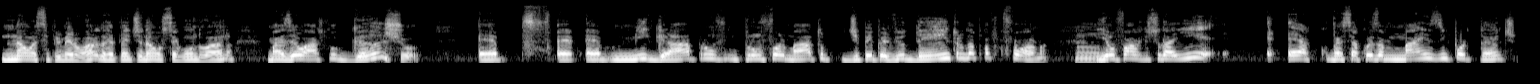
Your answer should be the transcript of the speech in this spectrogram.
não esse primeiro ano, de repente não o segundo ano, mas eu acho que o gancho é, é, é migrar para um, pra um formato de pay-per-view dentro da plataforma. E eu falo que isso daí é, é a- vai ser a coisa mais importante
